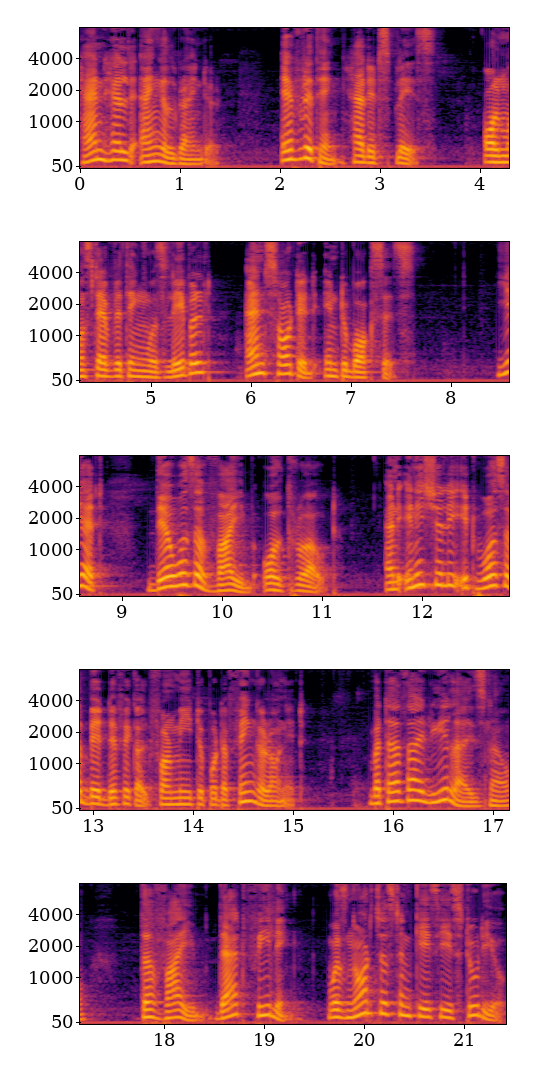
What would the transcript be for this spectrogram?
handheld angle grinder. Everything had its place. Almost everything was labeled and sorted into boxes. Yet, there was a vibe all throughout, and initially it was a bit difficult for me to put a finger on it. But as I realize now, the vibe, that feeling, was not just in Casey's studio,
